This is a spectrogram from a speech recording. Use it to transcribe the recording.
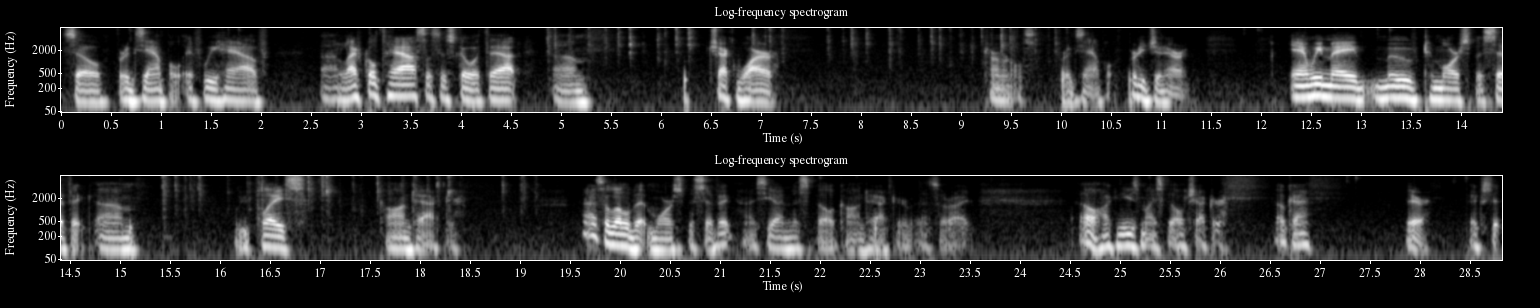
So, for example, if we have an electrical task, let's just go with that. Um, check wire terminals for example. Pretty generic. And we may move to more specific. Um, replace contactor. That's a little bit more specific. I see I misspelled contactor, but that's all right. Oh, I can use my spell checker. Okay. There. Fixed it.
